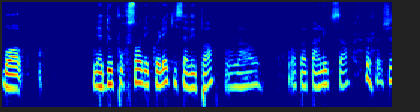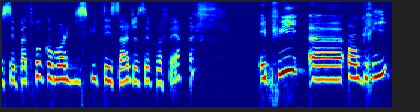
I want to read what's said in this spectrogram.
Bon, il y a 2% des collègues qui ne savaient pas. Bon, là, on ne va pas parler de ça. je ne sais pas trop comment le discuter, ça, je ne sais pas faire. Et puis, euh, en gris,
